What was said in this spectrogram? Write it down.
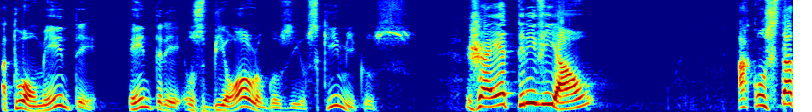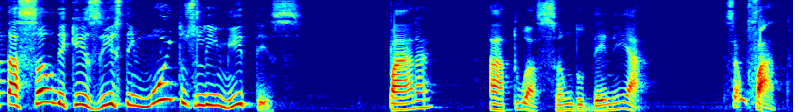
atualmente entre os biólogos e os químicos, já é trivial a constatação de que existem muitos limites para a atuação do DNA. Isso é um fato.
